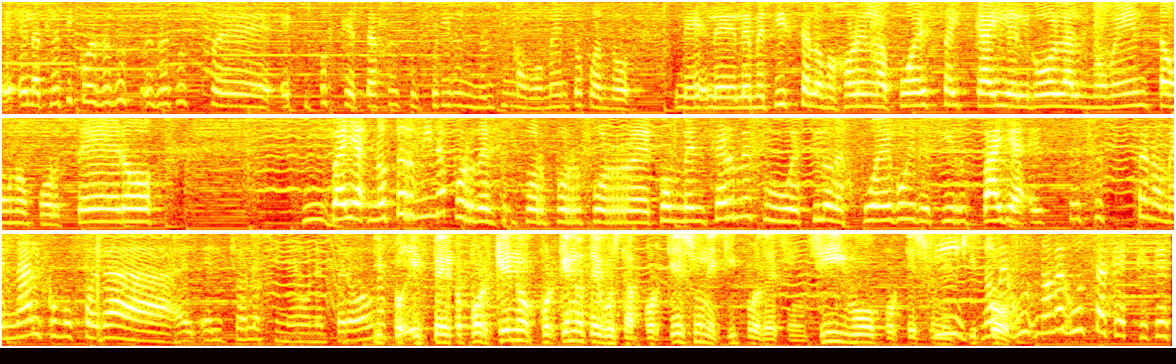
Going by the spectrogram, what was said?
eh, el Atlético es de esos, de esos eh, equipos que te hacen sufrir en el último momento cuando le, le, metiste a lo mejor en la apuesta y cae el gol al 90, 1 por 0 vaya, no termina por, por, por, eh, convencerme su estilo de juego y decir, vaya, es, es, fenomenal cómo juega el, Cholo Simeone, pero Pero ¿por qué, no, ¿por qué no te gusta? ¿Porque es un equipo defensivo? ¿Porque es un equipo...? No me, no me gusta que, que,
